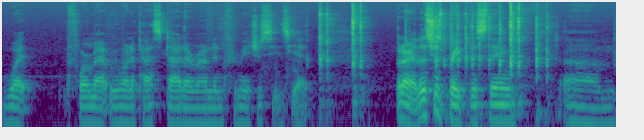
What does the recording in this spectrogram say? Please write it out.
what format we want to pass data around in for matrices yet. But all right, let's just break this thing. Um,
